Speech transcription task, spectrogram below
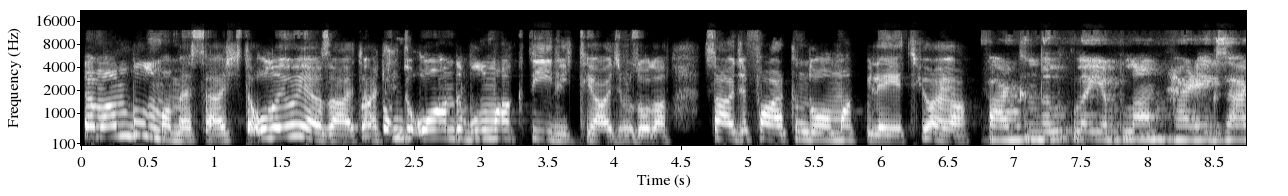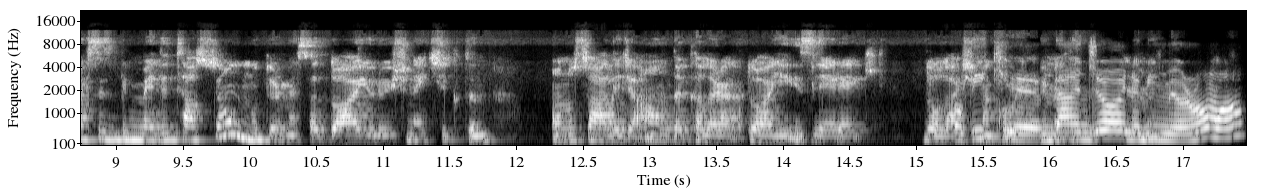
Tamam bulma mesela işte olay o ya zaten. Çünkü o anda bulmak değil ihtiyacımız olan. Sadece farkında olmak bile yetiyor ya. Farkındalıkla yapılan her egzersiz bir meditasyon mudur? Mesela doğa yürüyüşüne çıktın. Onu sadece anda kalarak doğayı izleyerek dolaşmak. Tabii ki. Bence öyle bilmiyorum ama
